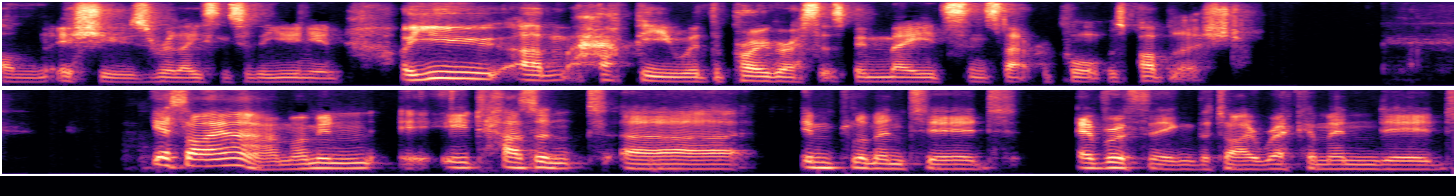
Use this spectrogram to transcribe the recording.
on issues relating to the union. Are you um, happy with the progress that's been made since that report was published? Yes, I am. I mean, it hasn't uh, implemented everything that I recommended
